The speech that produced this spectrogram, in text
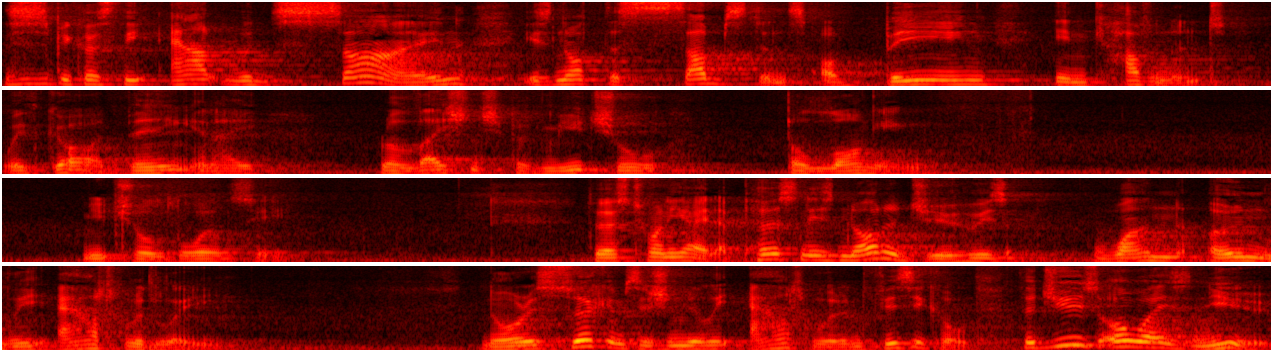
This is because the outward sign is not the substance of being in covenant with God, being in a relationship of mutual belonging, mutual loyalty. Verse 28 A person is not a Jew who is one only outwardly, nor is circumcision merely outward and physical. The Jews always knew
